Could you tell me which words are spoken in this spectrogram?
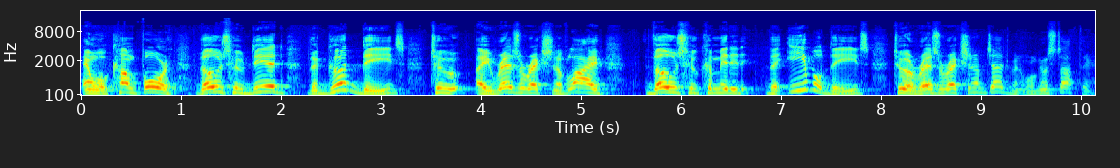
and will come forth, those who did the good deeds to a resurrection of life, those who committed the evil deeds to a resurrection of judgment. We're going to stop there.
